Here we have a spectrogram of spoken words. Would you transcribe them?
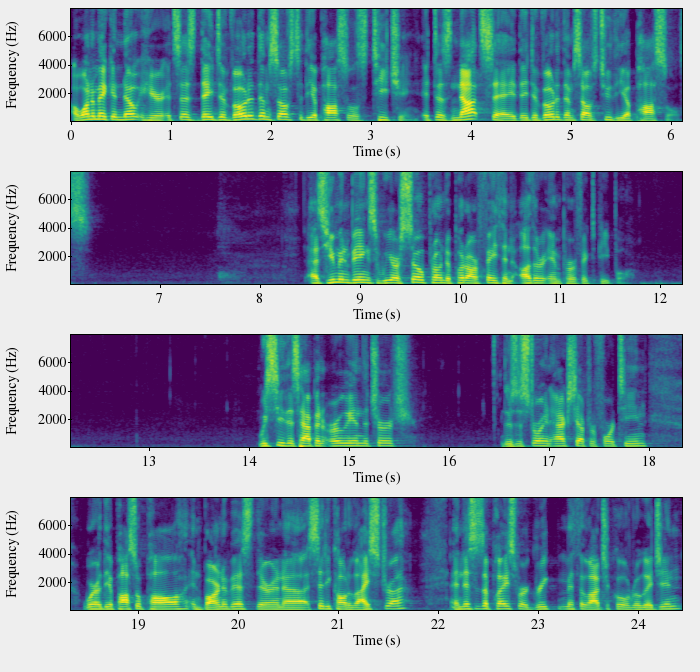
I want to make a note here. It says they devoted themselves to the apostles' teaching. It does not say they devoted themselves to the apostles. As human beings, we are so prone to put our faith in other imperfect people. We see this happen early in the church. There's a story in Acts chapter 14 where the apostle Paul and Barnabas, they're in a city called Lystra, and this is a place where Greek mythological religion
